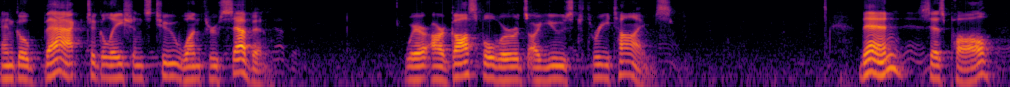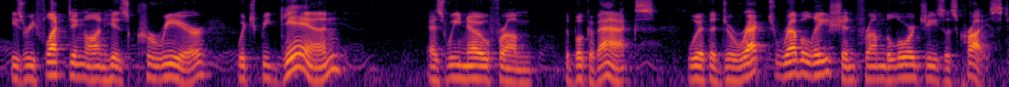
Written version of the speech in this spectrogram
and go back to Galatians 2 1 through 7 where our gospel words are used three times. Then, says Paul, he's reflecting on his career, which began, as we know from the book of Acts, with a direct revelation from the Lord Jesus Christ.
